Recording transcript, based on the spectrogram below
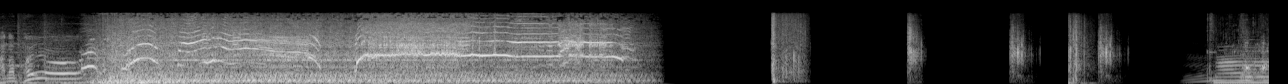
안 아파요. Oh.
